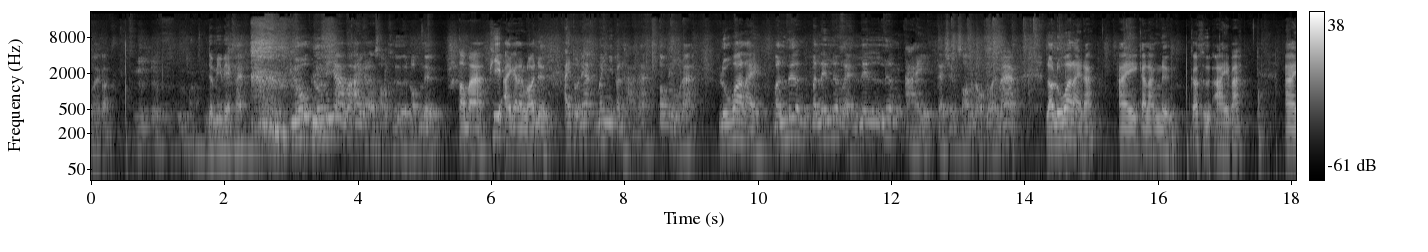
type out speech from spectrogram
ไว้ก่อนเดี๋ยวเดี๋ยวรู้มาเดี๋ยวมีเบรกให้ รู้รู้นิยามว่า i กำลังสองคือลบหนึ่งต่อมาพี่ i กำลังร้อยหนึ่งไอตัวเนี้ยไม่มีปัญหานะ ต้องรู้นะ รู้ว่าอะไรมันเรื่องมันเล่นเรื่องอะไรเล่นเรื่อง i แต่เชิงซ้อนมันออกน้อยมาก เรารู้ว่าอะไรนะ i กำลังหนึ่งก็คือ i ปะ i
